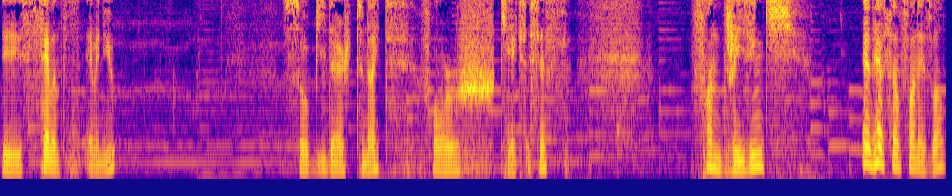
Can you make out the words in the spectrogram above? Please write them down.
the 7th Avenue so be there tonight for KXSF fundraising and have some fun as well.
